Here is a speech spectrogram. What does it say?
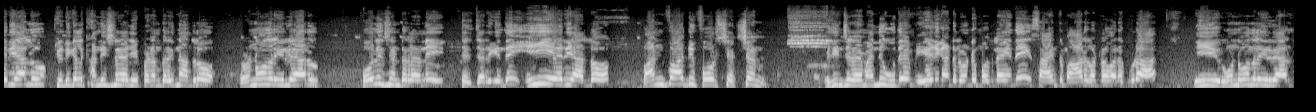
ఏరియాలు క్రిటికల్ కండిషన్గా చెప్పడం జరిగింది. అందులో రెండు వందల ఇరవై ఆరు పోలింగ్ సెంటర్లు అని జరిగింది. ఈ ఏరియాలో వన్ ఫార్టీ ఫోర్ సెక్షన్ విధించడమైంది. ఉదయం ఏడు గంటల నుండి మొదలైంది. సాయంత్రం ఆరు గంటల వరకు కూడా ఈ రెండు వందల ఇరవై ఆరు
